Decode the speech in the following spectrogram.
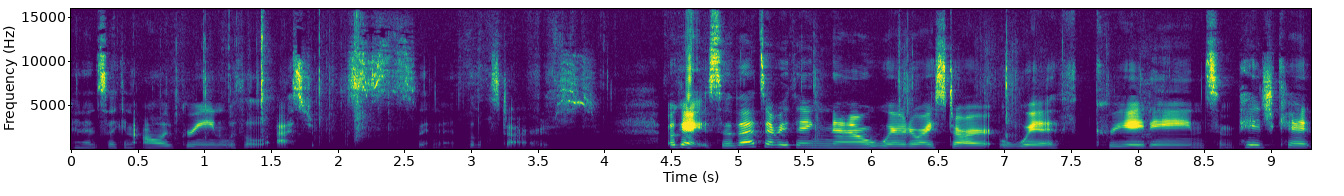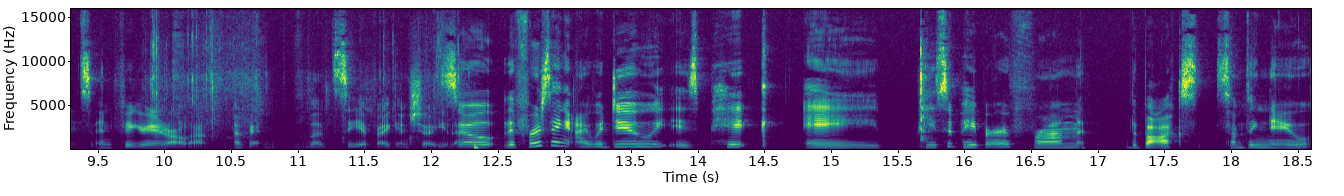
and it's like an olive green with little asterisks in it, little stars. Okay, so that's everything. Now, where do I start with creating some page kits and figuring it all out? Okay, let's see if I can show you that. So, the first thing I would do is pick a piece of paper from the box something new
